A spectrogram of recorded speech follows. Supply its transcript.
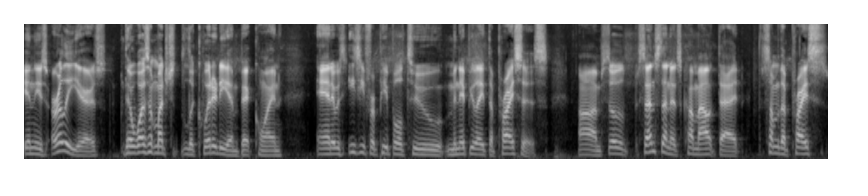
in these early years, there wasn't much liquidity in Bitcoin, and it was easy for people to manipulate the prices. Um, so since then, it's come out that some of the price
